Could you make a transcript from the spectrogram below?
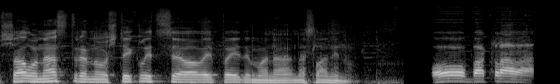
Šalu na stranu, štiklice, ovaj, pa idemo na, na slaninu. O, baklava.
